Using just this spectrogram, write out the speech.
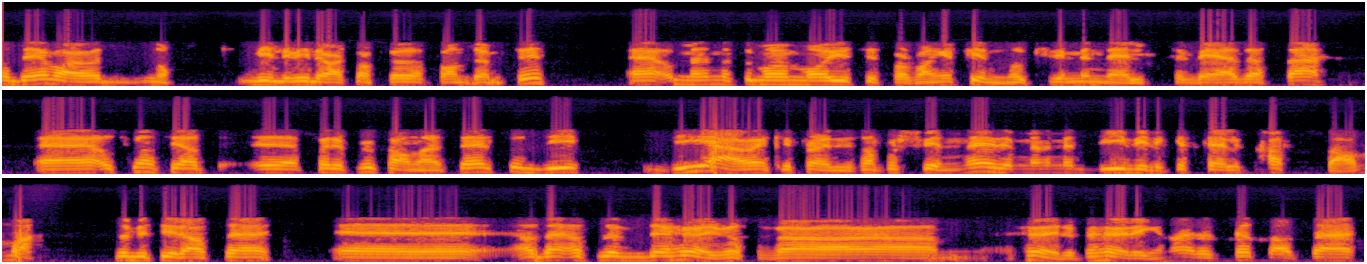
og Det var jo nok, ville, ville vært nok til å få han dømt til. Eh, men, så må, må Justisdepartementet finne noe kriminelt ved dette. Eh, og så kan man si at eh, For republikanernes del så de, de er jo egentlig fornøyd hvis han forsvinner, men, men de vil ikke selv kaste han. da. Det betyr at eh, det, altså, det, det hører vi også fra hører på høringene, rett og slett, at,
